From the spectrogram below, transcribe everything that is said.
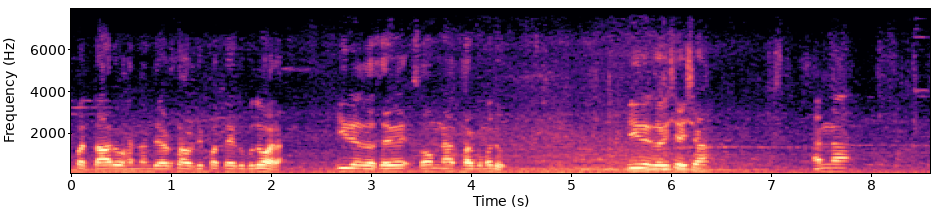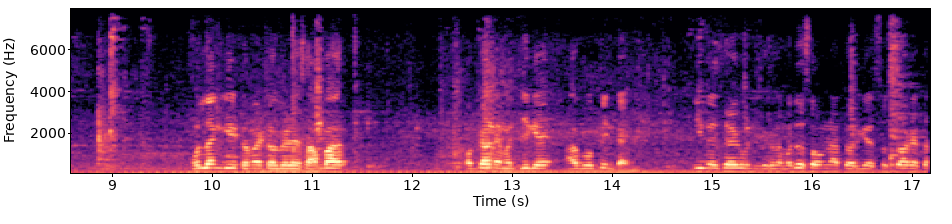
ಇಪ್ಪತ್ತಾರು, ಹನ್ನೊಂದು, ಎರಡು ಸಾವಿರದ ಇಪ್ಪತ್ತೈದು ಬುಧವಾರ. ಈ ದಿನದ ಸೇವೆ ಸೋಮನಾಥ್ ಹಾಗೂ ಮಧು. ಈ ದಿನದ ವಿಶೇಷ, ಅನ್ನ, ಮುಲ್ಲಂಗಿ, ಟೊಮೆಟೊ, ಬೇಳೆ, ಸಾಂಬಾರ್. ಒಗ್ಗರಣೆ, ಮಜ್ಜಿಗೆ ಹಾಗೂ ಉಪ್ಪಿನಕಾಯಿ. ಈಗ ಸೇವೆಗೆ ಬಂದಿರ್ತಕ್ಕಂಥ ಮಧು ಸೋಮನಾಥ್ ಅವರಿಗೆ ಸುಸ್ವಾಗತ.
